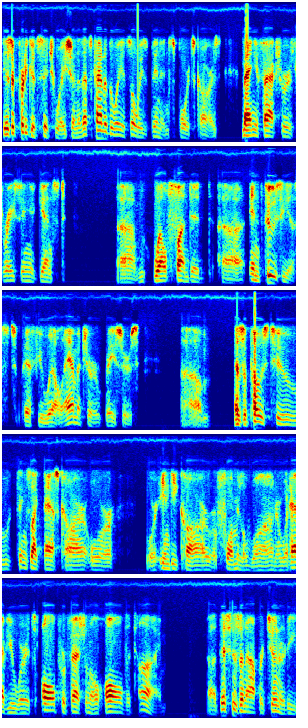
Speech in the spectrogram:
is a pretty good situation, and that's kind of the way it's always been in sports cars. Manufacturers racing against um, well-funded uh, enthusiasts, if you will, amateur racers, um, as opposed to things like NASCAR or or IndyCar or Formula One or what have you, where it's all professional all the time. Uh, this is an opportunity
